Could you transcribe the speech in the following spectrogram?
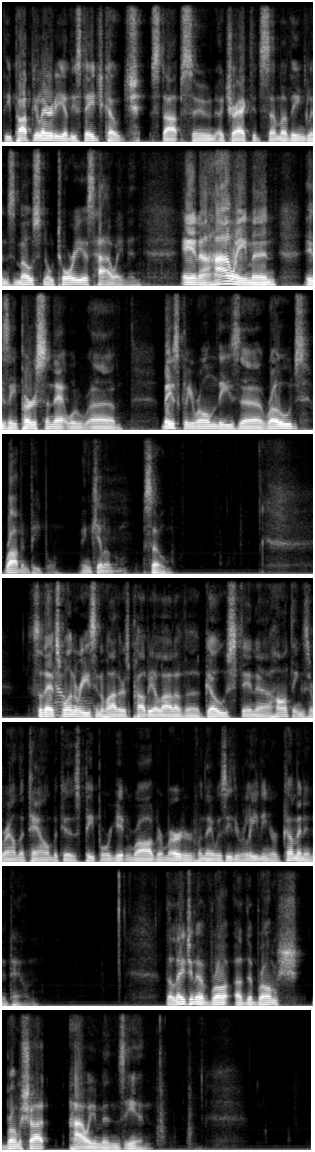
The popularity of the stagecoach stop soon attracted some of England's most notorious highwaymen. And a highwayman is a person that will uh, basically roam these uh, roads, robbing people and killing them. So, so that's one reason why there's probably a lot of uh, ghosts and uh, hauntings around the town because people were getting robbed or murdered when they was either leaving or coming into town. The legend of, Brom- of the Bromsh- Bromshot Highwayman's Inn.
